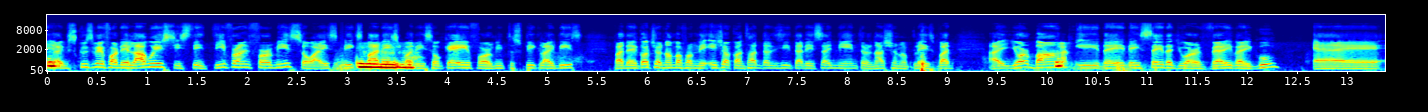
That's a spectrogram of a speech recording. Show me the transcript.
excuse me for the language. It's different for me, so I speak Spanish, but it's okay for me to speak like this. But I got your number from the Asia consultancy that is in the international place. But uh, your bank, eh, they, they say that you are very, very good. Uh,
